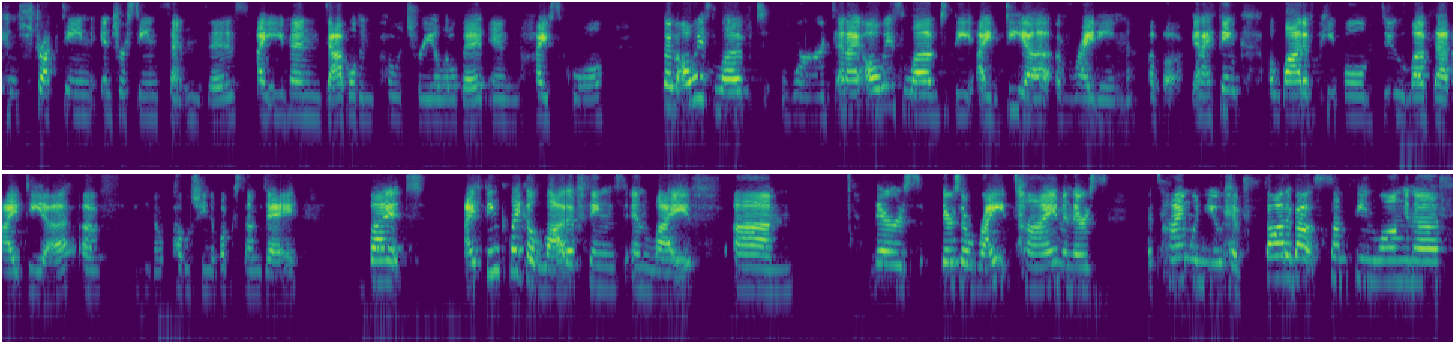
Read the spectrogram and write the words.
constructing interesting sentences. I even dabbled in poetry a little bit in high school. So I've always loved words and I always loved the idea of writing a book. And I think a lot of people do love that idea of, you know, publishing a book someday. But I think like a lot of things in life, um, there's there's a right time and there's a time when you have thought about something long enough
